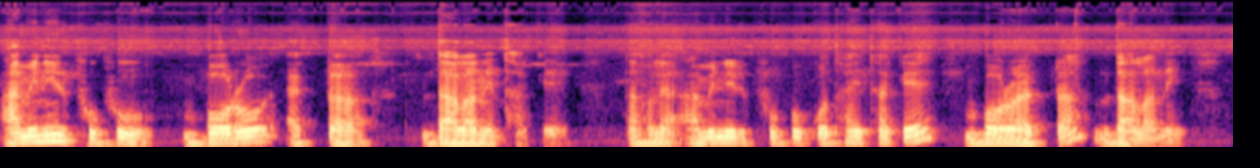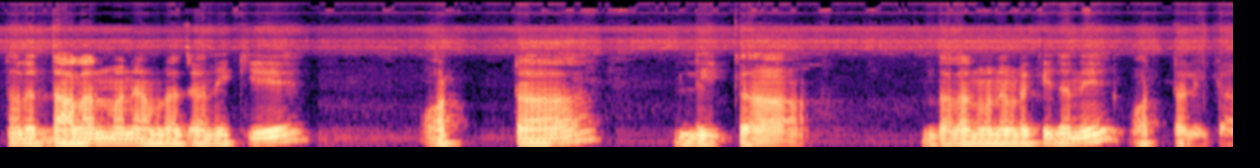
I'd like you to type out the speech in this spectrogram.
আমিনের ফুফু বড় একটা দালানে থাকে। তাহলে আমিনের ফুফু কোথায় থাকে? বড় একটা দালানে। তাহলে দালান মানে আমরা জানি কি? অট্টালিকা। দালান মানে আমরা কি জানি? অট্টালিকা।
